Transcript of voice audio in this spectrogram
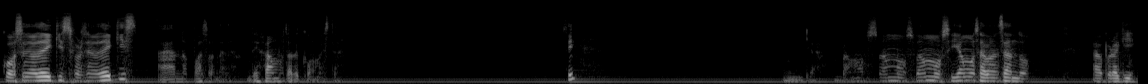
Coseno de x por seno de x, ah, no pasó nada. Dejamos tal como está. ¿Sí? Ya, vamos, vamos, vamos, sigamos avanzando. Ah, por aquí.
